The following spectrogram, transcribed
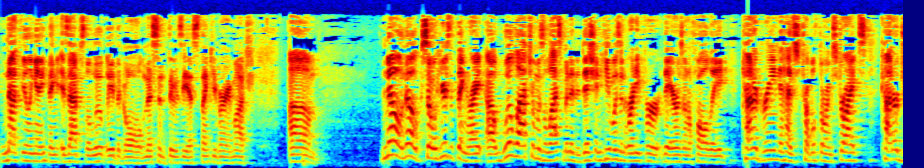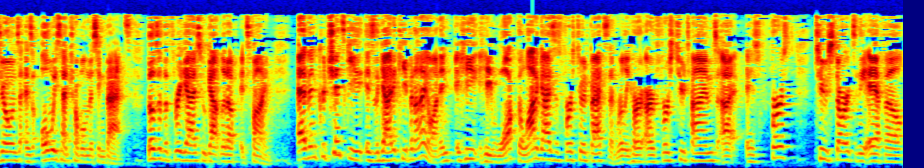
not feeling anything is absolutely the goal, Miss Enthusiast. Thank you very much. Um, no, no. So here's the thing, right? Uh, Will Latcham was a last minute addition. He wasn't ready for the Arizona Fall League. Conner Greene has trouble throwing strikes. Connor Jones has always had trouble missing bats. Those are the three guys who got lit up. It's fine. Evan Kruczynski is the guy to keep an eye on, and he he walked a lot of guys his first two at bats that really hurt. Our first two times, uh, his first two starts in the AFL,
